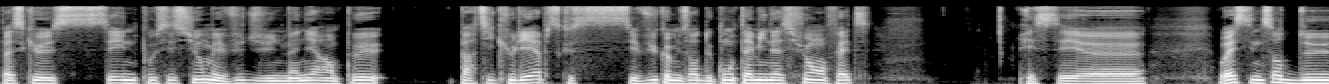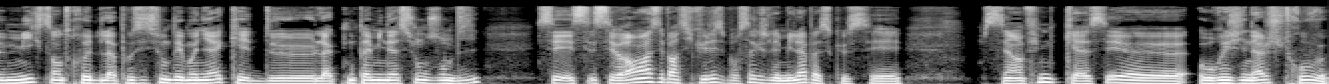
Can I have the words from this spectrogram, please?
parce que c'est une possession mais vue d'une manière un peu particulière parce que c'est vu comme une sorte de contamination en fait. Et c'est ouais, c'est une sorte de mix entre de la possession démoniaque et de la contamination zombie. C'est vraiment assez particulier, c'est pour ça que je l'ai mis là parce que c'est c'est un film qui est assez euh, original, je trouve.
